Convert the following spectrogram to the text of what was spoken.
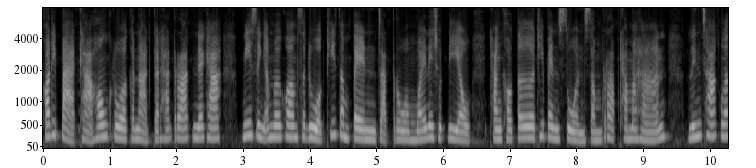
ข้อที่ 8 ค่ะ ห้องครัวขนาดกระทัดรัดนะคะ มีสิ่งอำนวยความสะดวกที่จำเป็นจัดรวมไว้ในชุดเดียว ทั้งเคาน์เตอร์ที่เป็นส่วนสำหรับทำอาหาร ลิ้นชักและ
